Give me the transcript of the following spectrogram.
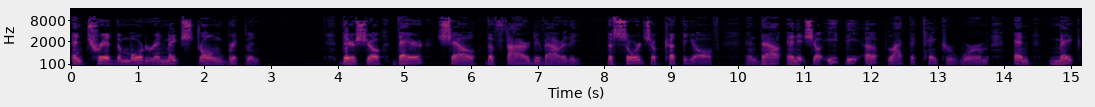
and tread the mortar, and make strong brickling. There shall, there shall the fire devour thee, the sword shall cut thee off, and thou, and it shall eat thee up like the canker worm, and make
